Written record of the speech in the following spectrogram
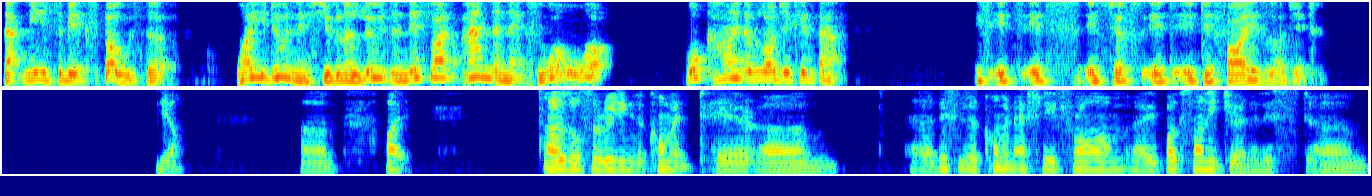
that needs to be exposed. That why are you doing this? You're going to lose in this life and the next. What what what kind of logic is that? It's it's it's it's just it it defies logic. Yeah, um, I I was also reading a comment here. Um, uh, this is a comment actually from a Pakistani journalist um,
